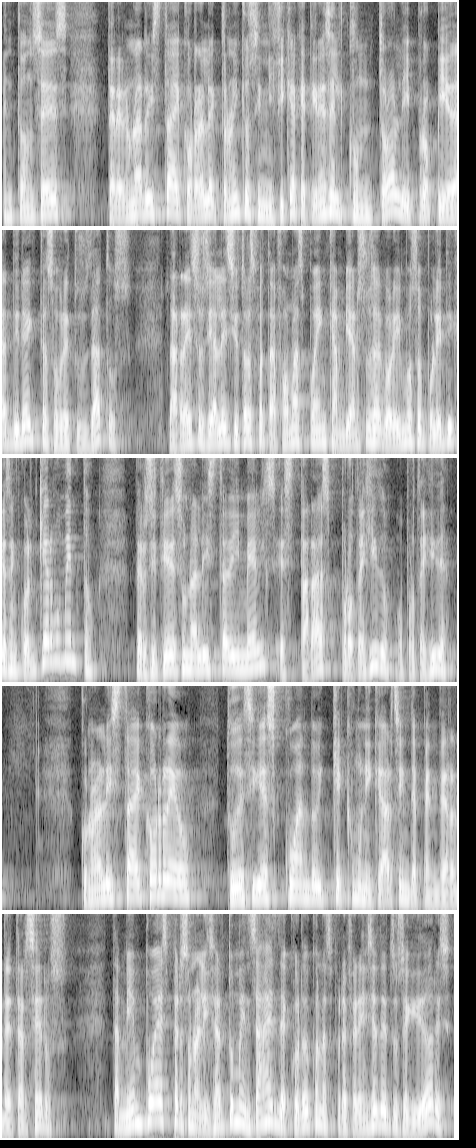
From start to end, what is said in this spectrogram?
Entonces, tener una lista de correo electrónico significa que tienes el control y propiedad directa sobre tus datos. Las redes sociales y otras plataformas pueden cambiar sus algoritmos o políticas en cualquier momento, pero si tienes una lista de emails, estarás protegido o protegida. Con una lista de correo, tú decides cuándo y qué comunicar sin depender de terceros. También puedes personalizar tus mensajes de acuerdo con las preferencias de tus seguidores.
